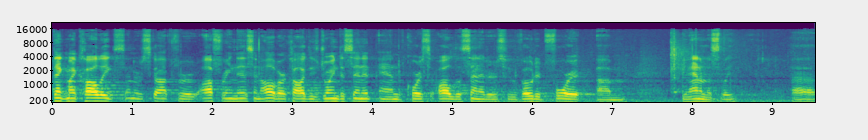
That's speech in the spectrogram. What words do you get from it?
thank my colleague, Senator Scott, for offering this, and all of our colleagues who joined the Senate, and of course, all the senators who voted for it um, unanimously. Uh,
